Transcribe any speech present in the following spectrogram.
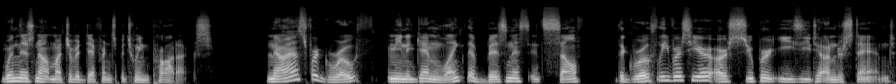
when there's not much of a difference between products. Now, as for growth, I mean, again, like the business itself, the growth levers here are super easy to understand.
